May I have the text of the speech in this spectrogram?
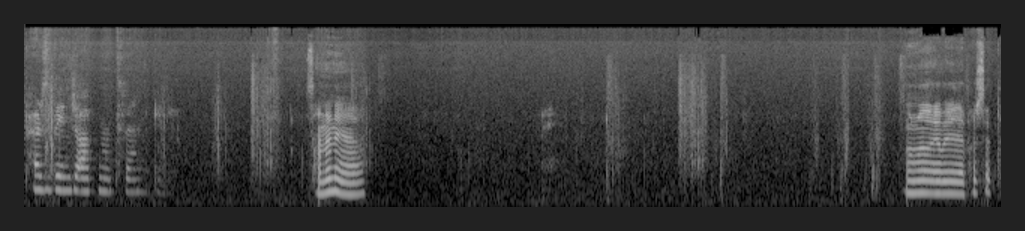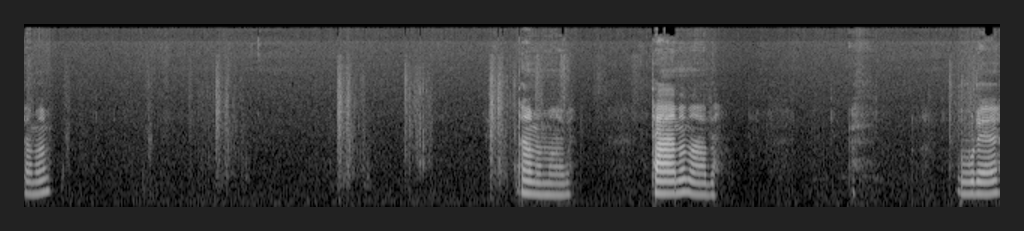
Terzi deyince aklına tren geliyor. Sana ne ya? Bunu böyle yaparsak tamam. Tamam abi. Tamam abi. Buraya.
